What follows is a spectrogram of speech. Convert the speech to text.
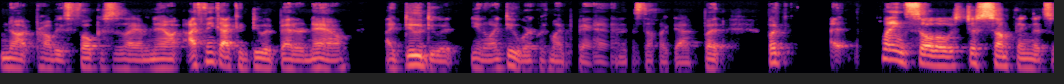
not probably as focused as i am now. I think i could do it better now. I do do it you know i do work with my band and stuff like that but but uh, playing solo is just something that's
